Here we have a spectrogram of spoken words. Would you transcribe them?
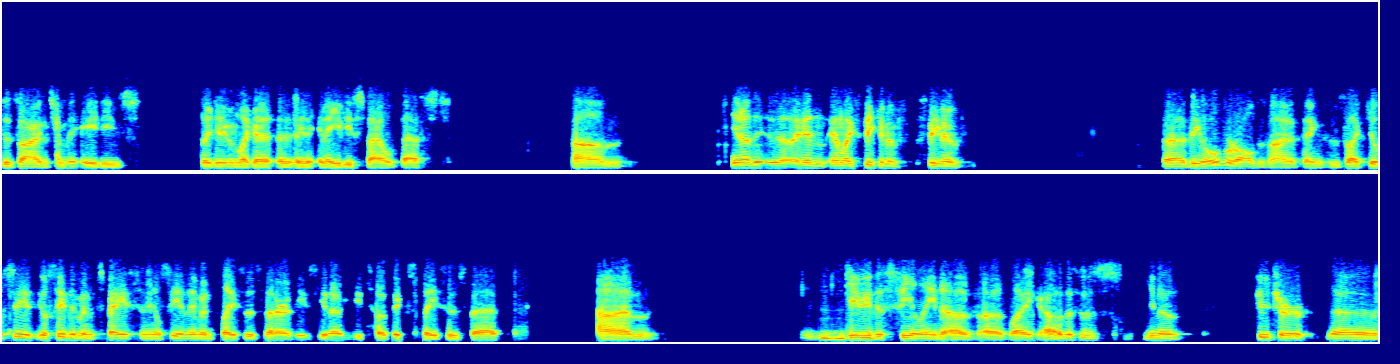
designs from the '80s. They gave him like a, a an '80s style vest. Um, you know, the, uh, and and like speaking of speaking of uh, the overall design of things is like you'll see you'll see them in space and you'll see them in places that are these you know utopic spaces that um, give you this feeling of, of like oh this is you know future uh,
